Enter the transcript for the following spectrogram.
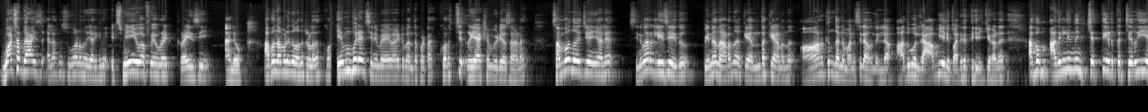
വാട്സപ്പ് ഗായ്സ് എല്ലാവർക്കും സുഖമാണെന്ന് വിചാരിക്കുന്നു. It's me your favourite crazy Anoop അപ്പോൾ നമ്മൾ ഇന്ന് വന്നിട്ടുള്ളത് എമ്പുരാൻ സിനിമയുമായിട്ട് ബന്ധപ്പെട്ട കുറച്ച് റിയാക്ഷൻ വീഡിയോസാണ് സംഭവം എന്ന് വെച്ച് കഴിഞ്ഞാൽ സിനിമ റിലീസ് ചെയ്തു. പിന്നെ നടന്നതൊക്കെ എന്തൊക്കെയാണെന്ന് ആർക്കും തന്നെ മനസ്സിലാവുന്നില്ല. അതുപോലെ രാവിയൽ പരത്തിയിരിക്കുകയാണ് അപ്പം അതിൽ നിന്നും ചെത്തിയെടുത്ത ചെറിയ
